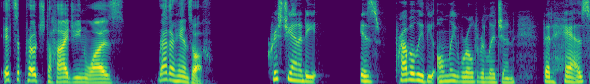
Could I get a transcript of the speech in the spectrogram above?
its approach to hygiene was rather hands off. Christianity is probably the only world religion that has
